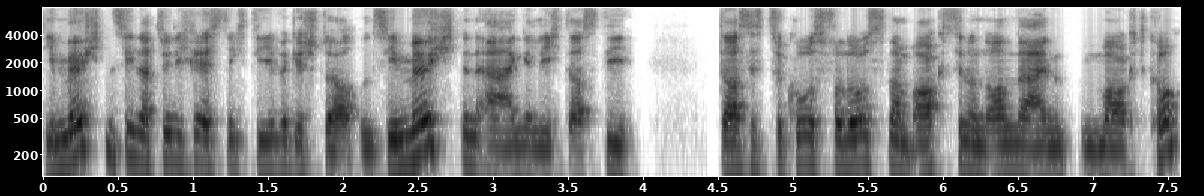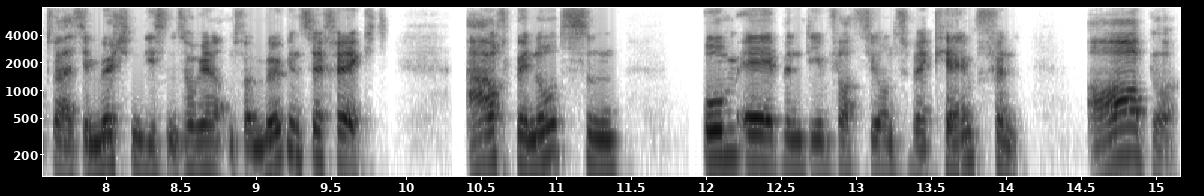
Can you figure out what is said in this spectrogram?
Die möchten sie natürlich restriktiver gestalten. Sie möchten eigentlich, dass, die, dass es zu Kursverlusten am Aktien- und Anleihenmarkt kommt, weil sie möchten diesen sogenannten Vermögenseffekt auch benutzen, um eben die Inflation zu bekämpfen. Aber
